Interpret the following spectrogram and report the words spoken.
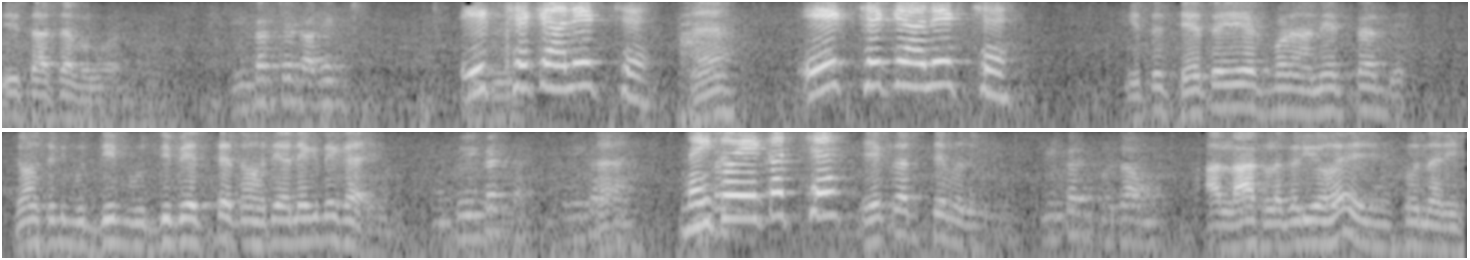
તે સાચા ભગવાન. એક છે કે અનેક છે? એક છે કે અનેક છે? હે? એક છે કે અનેક છે? એ તો છે તો એક પણ અનેકતા જ્યાં સુધી બુદ્ધિ બુદ્ધિ ભેદ છે ત્યાં સુધી અનેક દેખાય. તો એક જ ને? તો એક જ નહીં તો એક જ છે? એક જ છે બધું. આ લાખ લગડીઓ હોય સોનાની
